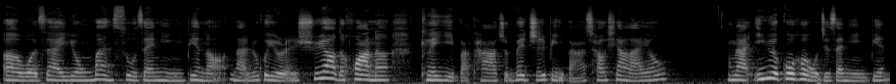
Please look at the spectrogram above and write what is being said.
呃，我再用慢速再念一遍哦。那如果有人需要的话呢，可以把它准备纸笔，把它抄下来哦。那音乐过后，我就再念一遍。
